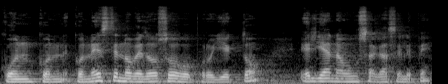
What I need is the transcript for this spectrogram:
con, este novedoso proyecto, él ya no usa gas LP.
